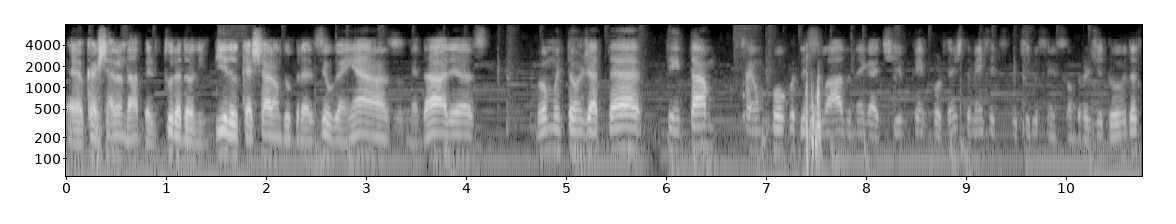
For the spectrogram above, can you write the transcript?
é, o que acharam da abertura da Olimpíada, o que acharam do Brasil ganhar as medalhas. Vamos então já até tentar sair um pouco desse lado negativo, que é importante também ser discutido sem sombra de dúvidas.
